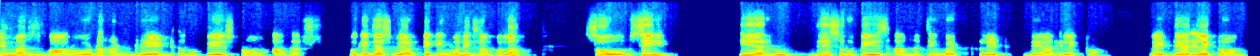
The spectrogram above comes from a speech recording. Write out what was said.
Hemant borrowed 100 rupees from others. Okay, just we are taking one example. Huh? So see, here these rupees are nothing but let they are electron. Let they are electron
